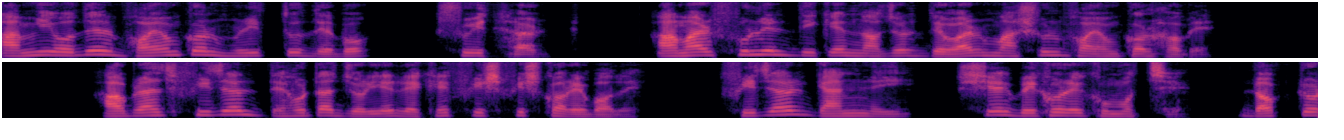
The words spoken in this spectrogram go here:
আমি ওদের ভয়ঙ্কর মৃত্যু দেব, সুইটহার্ট। আমার ফুলের দিকে নজর দেওয়ার মাসুল ভয়ঙ্কর হবে। আবরাজ ফিজার দেহটা জড়িয়ে রেখে ফিসফিস করে বলে, ফিজার জ্ঞান নেই, সে বেঘরে ঘুমোচ্ছে। ডক্টর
